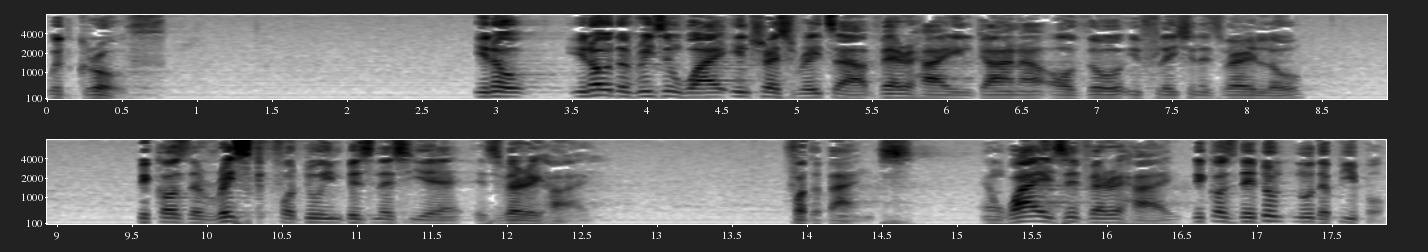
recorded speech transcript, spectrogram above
with growth? You know, you know the reason why interest rates are very high in Ghana, although inflation is very low? Because the risk for doing business here is very high for the banks. And why is it very high? Because they don't know the people.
